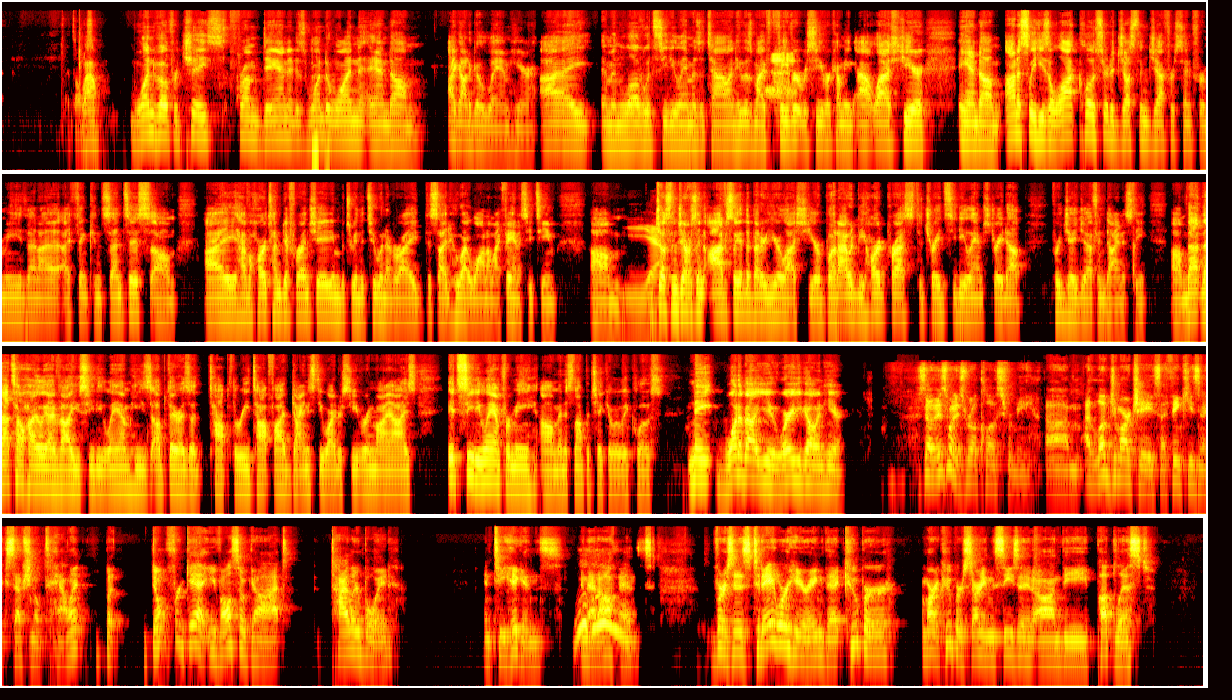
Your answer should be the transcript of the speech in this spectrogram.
that's awesome. Wow. One vote for Chase from Dan. It is one to one. And um, I got to go Lamb here. I am in love with CeeDee Lamb as a talent. He was my favorite receiver coming out last year. And um, honestly, he's a lot closer to Justin Jefferson for me than I, I think consensus. Um, I have a hard time differentiating between the two whenever I decide who I want on my fantasy team. Um, Yeah. Justin Jefferson obviously had the better year last year, but I would be hard pressed to trade CeeDee Lamb straight up for J Jeff in Dynasty. Um, that that's how highly I value CeeDee Lamb. He's up there as a top three, top five Dynasty wide receiver in my eyes. It's CeeDee Lamb for me, um, and it's not particularly close. Nate, what about you? Where are you going here? So this one is real close for me. Um, I love Ja'Marr Chase. I think he's an exceptional talent, but don't forget you've also got Tyler Boyd and Tee Higgins in that offense. Versus today we're hearing that Cooper, Amari Cooper, starting the season on the pup list.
